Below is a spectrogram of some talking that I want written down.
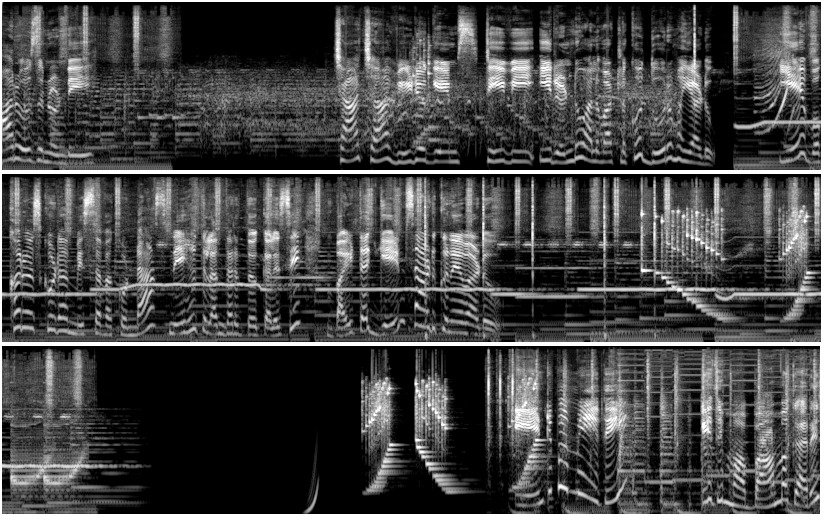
ఆ రోజు నుండి చాచా వీడియో గేమ్స్ టీవీ ఈ రెండు అలవాట్లకు దూరమయ్యాడు. ఏ ఒక్కరోజు కూడా మిస్ అవ్వకుండా స్నేహితులందరితో కలిసి బయట గేమ్స్ ఆడుకునేవాడు. ఏంటి మమ్మీ ఇది? ఇది మా బామ్మగారి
